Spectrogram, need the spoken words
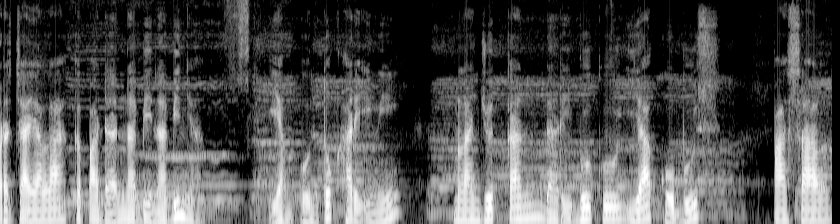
Percayalah kepada nabi-nabinya yang untuk hari ini melanjutkan dari buku Yakobus pasal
